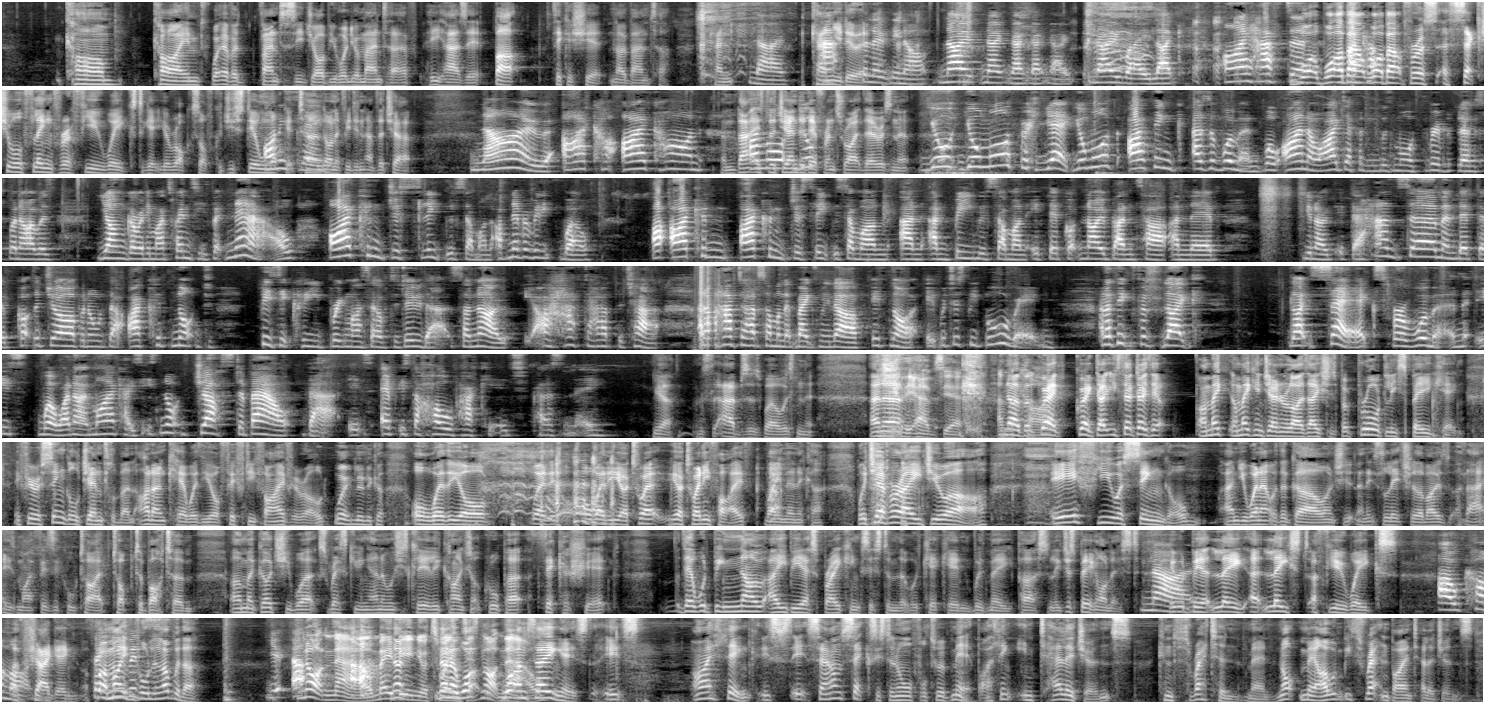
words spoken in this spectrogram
calm, kind, whatever fantasy job you want your man to have. He has it, but thick as shit, no banter. Can No. Can you do it? Absolutely not. No, no, no, no, no. No way. Like, I have to. what what about what about for a sexual fling for a few weeks to get your rocks off? Could you still not get turned on if you didn't have the chat? No, I can't. I can't. And that is I'm the more- gender difference right there, isn't it? You're you're more thr yeah you're more I think as a woman well I know I definitely was more frivolous when I was younger and in my twenties but now I couldn't just sleep with someone I've never really well I, I couldn't I couldn't just sleep with someone and and be with someone if they've got no banter and they've you know if they're handsome and they've, they've got the job and all of that I could not physically bring myself to do that. So no, I have to have the chat, and I have to have someone that makes me laugh. If not, it would just be boring. And I think for like, like sex for a woman is well, I know in my case, it's not just about that. It's it's the whole package. Personally, Yeah, it's the abs as well, isn't it? And Yeah, uh, the abs, yeah. And no, but. Greg, Greg, don't you th- don't think I'm, make, I'm making generalisations, but broadly speaking, if you're a single gentleman, I don't care whether you're 55 year old Wayne Lineker or whether you're whether or whether you're tw- you're 25 Wayne Lineker, whichever age you are, if you were single and you went out with a girl and she, and it's literally the most that is my physical type top to bottom. Oh my god, she works rescuing animals. She's clearly kind. She's not cruel, but thick as shit there would be no ABS braking system that would kick in with me personally. Just being honest, No. it would be at least at least a few weeks oh come on, of shagging. So I might even would fall in love with her. You- uh, Not now. Maybe No, in your no, twenties. no. What, not now. what. I'm saying is, it's. I think it's. It sounds sexist and awful to admit, but I think intelligence can threaten men. Not me. I wouldn't be threatened by intelligence,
